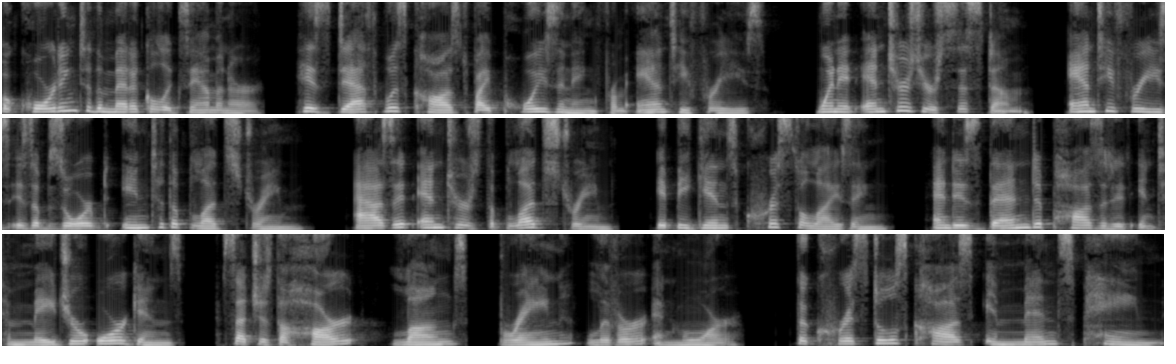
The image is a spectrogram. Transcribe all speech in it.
According to the medical examiner, his death was caused by poisoning from antifreeze. When it enters your system, antifreeze is absorbed into the bloodstream. As it enters the bloodstream, it begins crystallizing and is then deposited into major organs such as the heart, lungs, brain, liver, and more. The crystals cause immense pain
